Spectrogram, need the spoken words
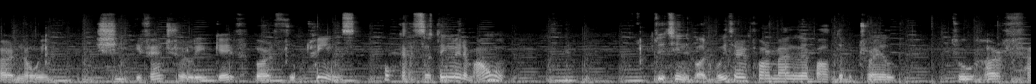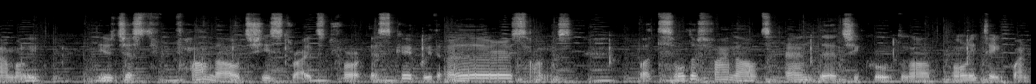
her knowing, she eventually gave birth to twins. Oh, cara, você tem um irmão? Twins, but Wither informed Madeline about the betrayal to her family. You just found out she tried for escape with her sons. But soldiers find out and that she could not only take one.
